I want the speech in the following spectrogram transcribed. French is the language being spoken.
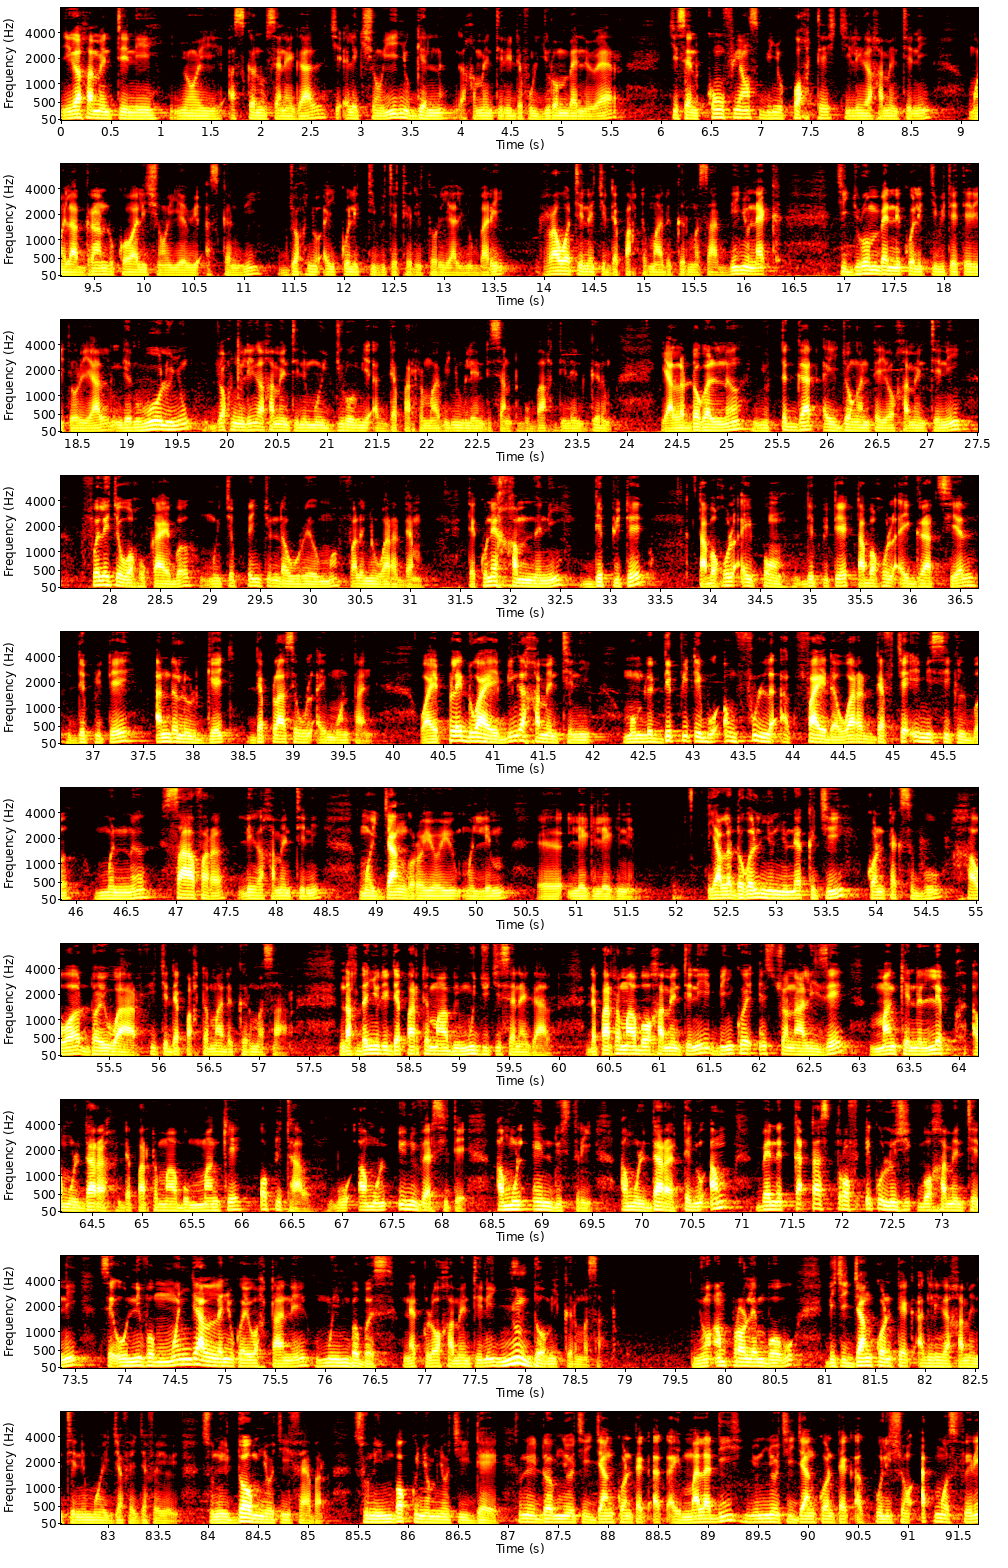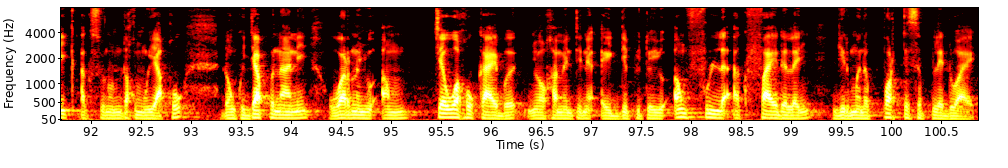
ñi nga xamante ni ñooy askanu Sénégal ci élection yi ñu génn nga xamante ni deful juróom benn weer ci seen confiance bi ñu porté ci li nga xamante ni mooy la grande coalition Yewwi Askan Wi jox ñu ay collectivités territoriales yu bari rawatina ci département de Kër Massar bi ñu nekk ci juróom benn collectivité territoriale ngeen wóoluñu jox ñu li nga xamante ni mooy juróom yi ak département bi ñu ngi leen di sant bu baax di leen gërëm. Yàlla dogal na ñu tëggaat ay jongante yoo xamante ni fële ca waxukaay ba muy ca pencu ndaw réew ma fa la ñu war a dem. Te ku ne xam na ni député tabaxul ay pont député tabaxul ay gratte-ciel député àndalul géej déplacé wul ay montagne. Waaye plaidoyer bi nga xamante ni moom la député bu am fulla ak fayda war a def ca hémicycle ba mën na saafara li nga xamante ni mooy jàngoro yooyu ma lim léegi-léegi nii. Yàlla dogal ñun ñu nekk ci contexte bu xaw a doy waar fii ci département de Kër Massar. Ndax dañu di département bi mujj ci Sénégal. Département boo xamante ni biñ koy institutionnaliser manqué na lépp amul dara. Département bu manqué hôpital. Bu amul université amul industrie amul dara. Te ñu am benn catastrophe écologique boo xamante ni c'est au niveau mondial la ñu koy waxtaanee muy mbëbës. Nekk loo xamante ni ñun doomi Kër Massar. Ñoo am problème boobu di ci jànkonteeg ak li nga xamante ni mooy jafe-jafe yooyu. Suñuy doom ñoo ciy pollution atmosphérique ak sunu ndox mu yàqu. Donc jàpp naa ni war nañu am ca député a plaidoyer.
